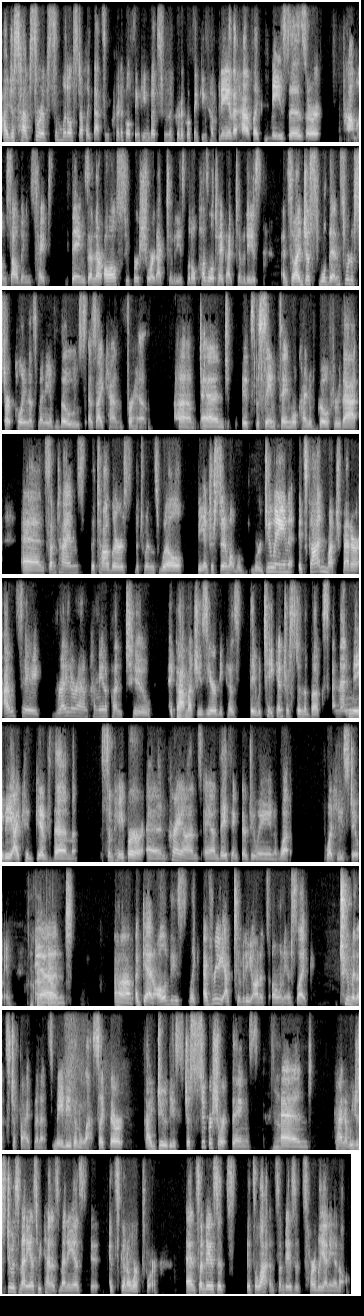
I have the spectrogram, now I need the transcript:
I just have sort of some little stuff like that, some critical thinking books from the critical thinking company that have like mazes or problem solving type things. And they're all super short activities, little puzzle type activities. And so I just will then sort of start pulling as many of those as I can for him. Um, and it's the same thing. We'll kind of go through that. And sometimes the toddlers, the twins will be interested in what we're, we're doing. It's gotten much better. I would say right around coming upon two, it got Mhm. much easier because they would take interest in the books. And then maybe I could give them some paper and crayons and they think they're doing what what he's doing Okay. and um, again all of these like every activity on its own is like two minutes to five minutes maybe even less like there i do these just super short things Yeah. and kind of we just do as many as we can as many as it, it's going to work for and some days it's it's a lot and some days it's hardly any at all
